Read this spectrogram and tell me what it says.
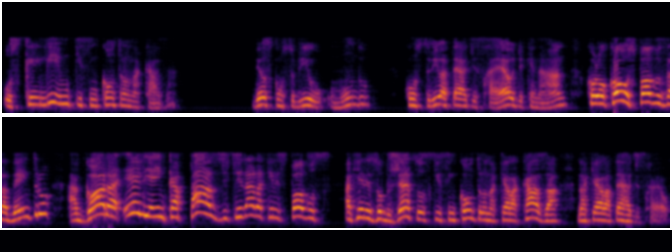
os kelim que se encontram na casa. Deus construiu o mundo, construiu a terra de Israel, de Canaã, colocou os povos lá dentro. Agora ele é incapaz de tirar aqueles povos, aqueles objetos que se encontram naquela casa, naquela terra de Israel.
